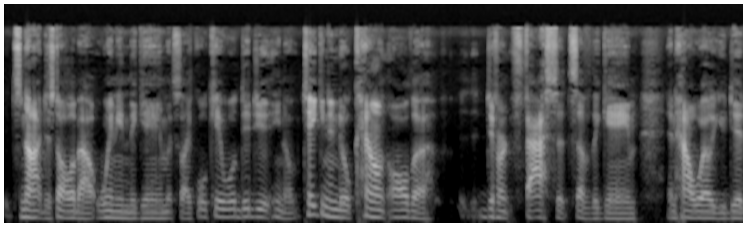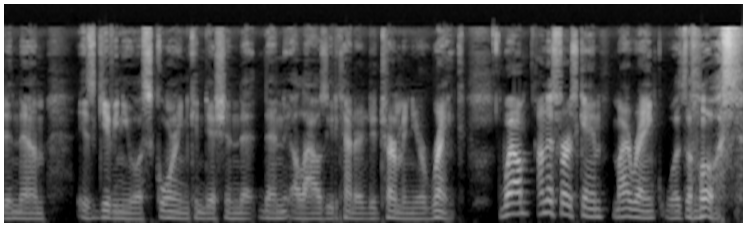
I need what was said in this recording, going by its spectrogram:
It's not just all about winning the game. It's like, okay, well, did you, you know, taking into account all the different facets of the game and how well you did in them is giving you a scoring condition that then allows you to kind of determine your rank. Well, on this first game, my rank was the lowest,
